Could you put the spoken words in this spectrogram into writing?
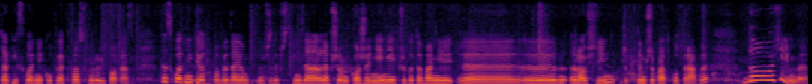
takich składników jak fosfor i potas. Te składniki odpowiadają przede wszystkim za lepsze ukorzenienie i przygotowanie e, e, roślin, w tym przypadku trawy, do zimy.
